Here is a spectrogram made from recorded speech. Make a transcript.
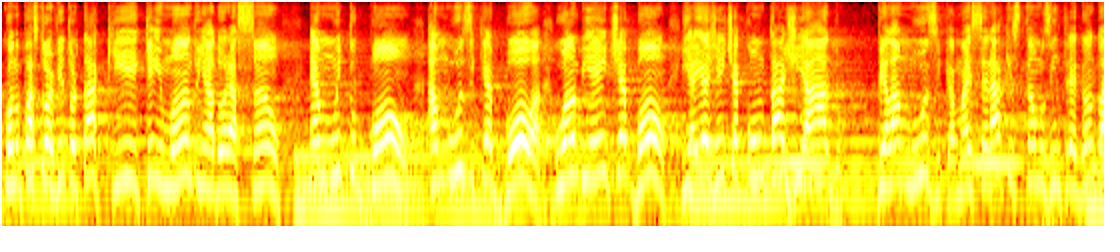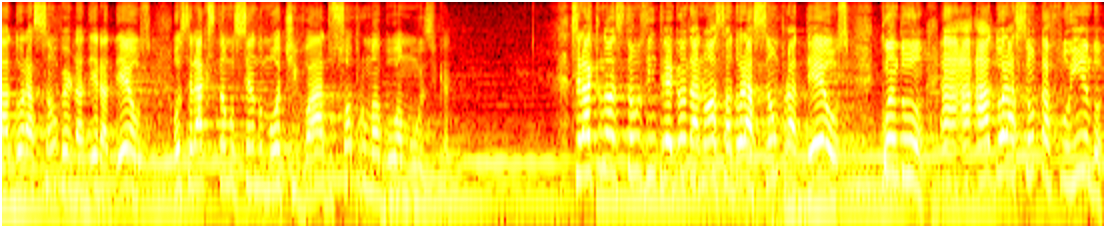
Quando o pastor Vitor está aqui queimando em adoração, é muito bom, a música é boa, o ambiente é bom, e aí a gente é contagiado pela música, mas será que estamos entregando a adoração verdadeira a Deus? Ou será que estamos sendo motivados só por uma boa música? Será que nós estamos entregando a nossa adoração para Deus quando a, a, a adoração está fluindo?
